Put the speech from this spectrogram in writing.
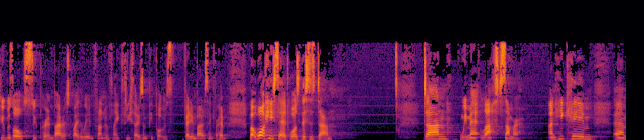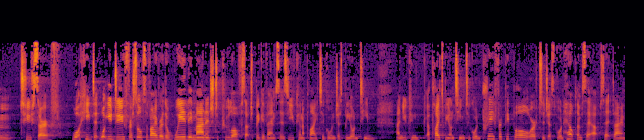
who was all super embarrassed, by the way, in front of like 3,000 people. It was very embarrassing for him. But what he said was, This is Dan. Dan, we met last summer, and he came um, to serve. What, he did, what you do for Soul Survivor, the way they manage to pull off such big events is you can apply to go and just be on team and you can apply to be on team to go and pray for people or to just go and help them set up, set down.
